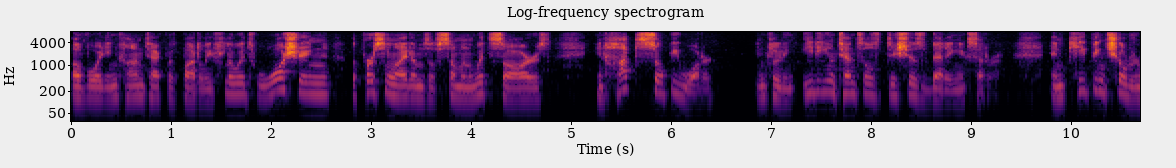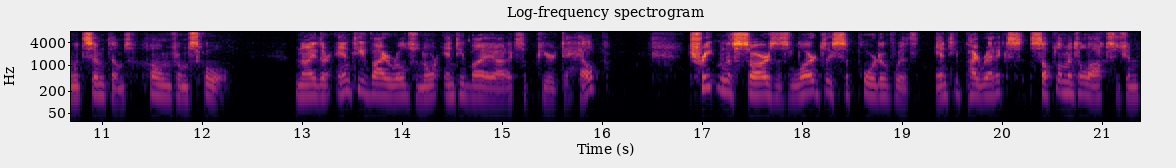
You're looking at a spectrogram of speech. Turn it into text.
avoiding contact with bodily fluids, washing the personal items of someone with SARS in hot soapy water, including eating utensils, dishes, bedding, etc., and keeping children with symptoms home from school. Neither antivirals nor antibiotics appeared to help. Treatment of SARS is largely supportive with antipyretics, supplemental oxygen,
